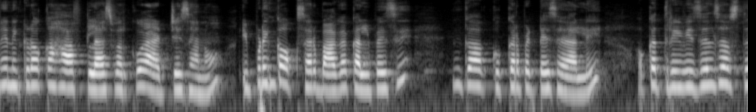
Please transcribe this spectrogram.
నేను ఇక్కడ ఒక హాఫ్ గ్లాస్ వరకు యాడ్ చేశాను. ఇప్పుడు ఇంకా ఒకసారి బాగా కలిపేసి ఇంకా కుక్కర్ పెట్టేసేయాలి. ఒక త్రీ విజిల్స్ వస్తే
